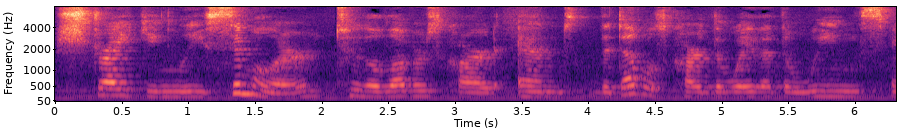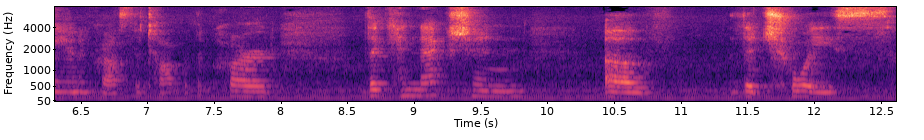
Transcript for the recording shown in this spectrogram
strikingly similar to the lover's card and the devil's card the way that the wings span across the top of the card the connection of the choice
